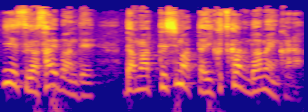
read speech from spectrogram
イエスが裁判で黙ってしまったいくつかの場面から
